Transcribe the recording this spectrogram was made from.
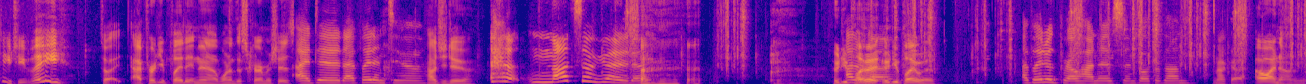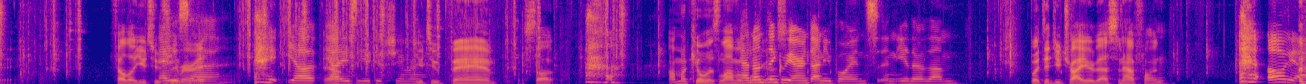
TGV. So I- I've heard you played it in uh, one of the skirmishes. I did. I played in two. How'd you do? Not so good. Who do you I play with? Who do you play with? I played with Pro Hannes in both of them. Okay. Oh, I know. him. Fellow YouTube Yeah, streamer, right? uh, yep, yeah, he's a YouTube streamer. YouTube fam. What's up? I'm gonna kill this llama Yeah, I don't think guys. we earned any points in either of them. But did you try your best and have fun? oh yeah.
